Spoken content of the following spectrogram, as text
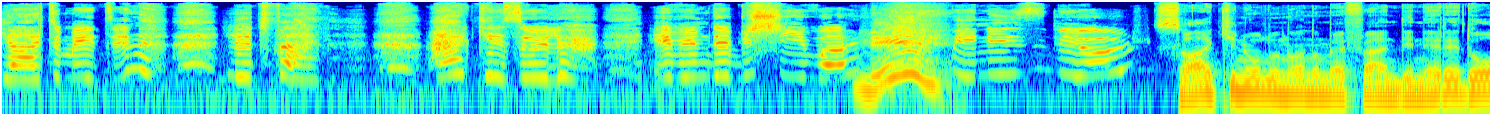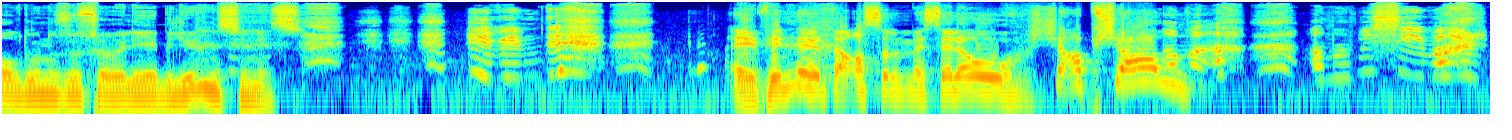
Yardım edin. Lütfen. Herkes ölü. Evimde bir şey var. Ne? Beni izliyor. Sakin olun hanımefendi. Nerede olduğunuzu söyleyebilir misiniz? Evin nerede? Asıl mesele o. Şapşal. Ama, ama bir şey var.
